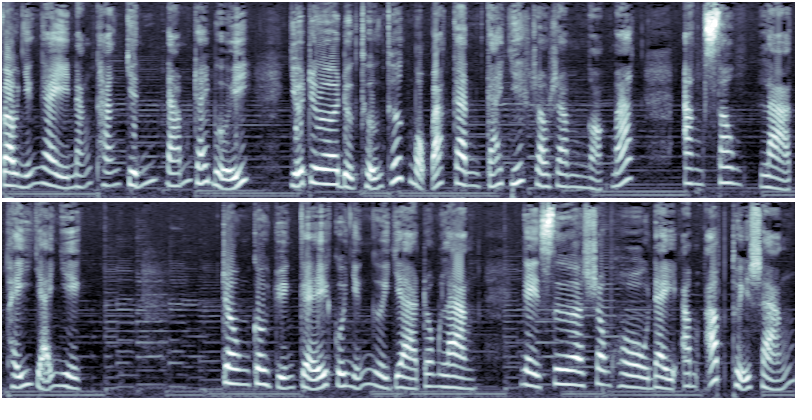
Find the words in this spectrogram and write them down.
Vào những ngày nắng tháng 9 đám trái bưởi, giữa trưa được thưởng thức một bát canh cá giết rau răm ngọt mát, ăn xong là thấy giải nhiệt. Trong câu chuyện kể của những người già trong làng, ngày xưa sông hồ đầy âm ấp thủy sản,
